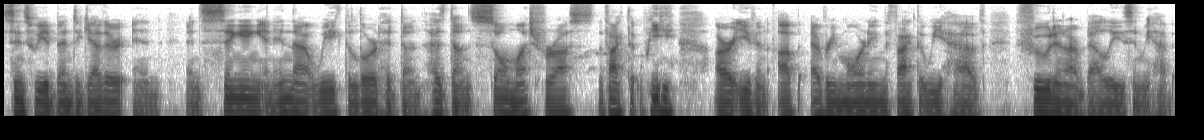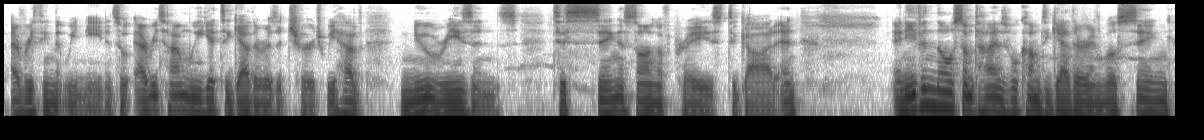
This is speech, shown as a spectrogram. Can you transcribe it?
since we had been together and and singing and in that week the lord had done has done so much for us. The fact that we are even up every morning the fact that we have food in our bellies and we have everything that we need. And so every time we get together as a church we have new reasons to sing a song of praise to god. And and even though sometimes we'll come together and we'll sing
